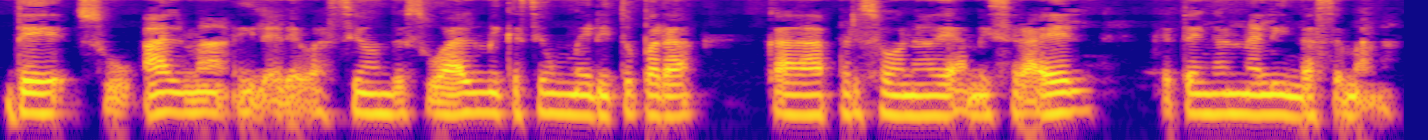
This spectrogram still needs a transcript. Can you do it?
de su alma y la elevación de su alma y que sea un mérito para cada persona de Am Israel. Que tengan una linda semana.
